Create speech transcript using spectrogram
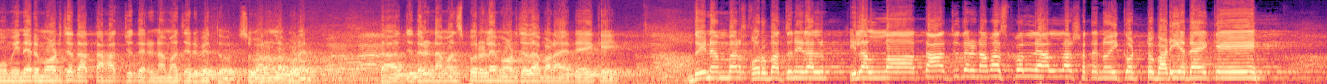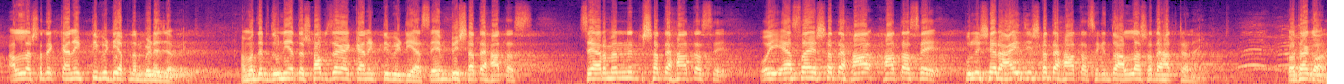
মুমিনের মর্যাদা তাহাজ্জুদের নামাজের ভেতর। সুবহানাল্লাহ পড়েন। তাহাজ্জুদের নামাজ পড়লে মর্যাদা বাড়ায় দেয় কে? দুই নাম্বার, কোরবাতুন ইলাল, ইলাল্লাহ, তাহাজ্জুদের নামাজ পড়লে আল্লাহর সাথে নৈকট্য বাড়িয়ে দেয় কে? আল্লাহর সাথে কানেক্টিভিটি আপনার বেড়ে যাবে। আমাদের দুনিয়াতে সব জায়গায় কানেক্টিভিটি আছে এমপির সাথে হাত আছে চেয়ারম্যানের সাথে হাত আছে, ওই এসআই এর সাথে হাত আছে, পুলিশের আইজির সাথে হাত আছে, কিন্তু আল্লাহর সাথে হাতটা নাই। কথা কন।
